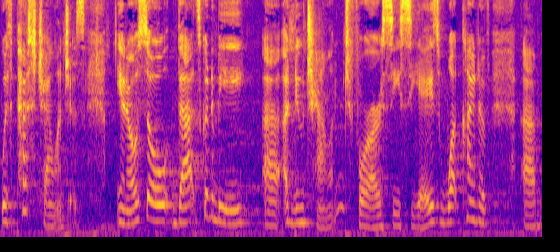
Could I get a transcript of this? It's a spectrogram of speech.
with pest challenges. You know, so that's going to be uh, a new challenge for our CCAs. What kind of um,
